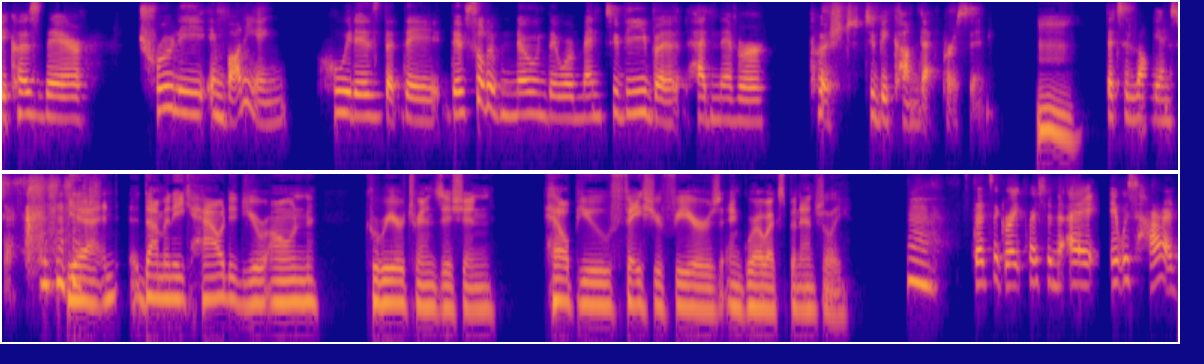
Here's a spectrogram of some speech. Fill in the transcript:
because they're truly embodying who it is that they they've sort of known they were meant to be but had never pushed to become that person mm. That's a long answer yeah and uh, dominique how did your own career transition help you face your fears and grow exponentially hmm. that's a great question i it was hard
